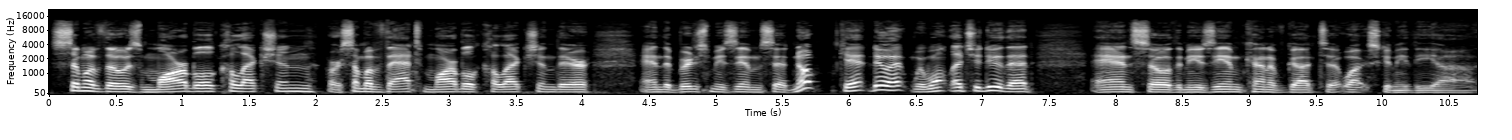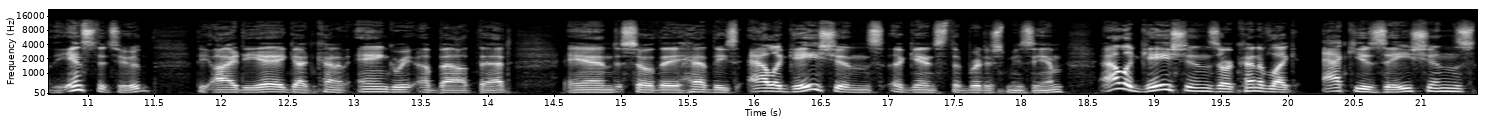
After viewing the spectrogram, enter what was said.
some of those marble collection or some of that marble collection there? And the British Museum said, nope, can't do it. We won't let you do that. And so the museum kind of got, uh, well, excuse me, the uh, the institute, the IDA, got kind of angry about that, and so they had these allegations against the British Museum. Allegations are kind of like accusations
